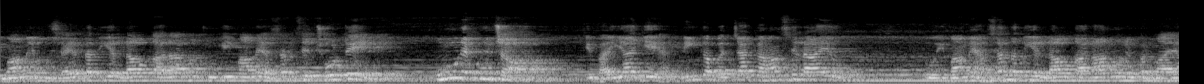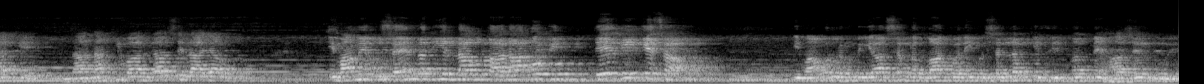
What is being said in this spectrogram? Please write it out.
इमाम हुसैन रज़ी अल्लाह को चूँकि इमाम हसन से छोटे उन्होंने पूछा कि भैया, ये हन्नी का बच्चा कहाँ से लाए हो? तो इमाम हसन रज़ी अल्लाह ने फरमाया कि नाना की बारगाह से लाया हो। इमाम हुसैन रज़ी अल्लाह भी तेज़ी के साथ इमाम सल्लल्लाहु अलैहि वसल्लम की खिदमत में हाजिर हुए।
